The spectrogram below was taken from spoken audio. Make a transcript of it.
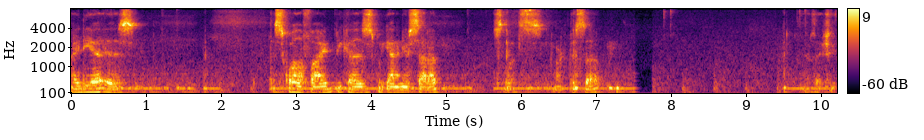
idea is disqualified because we got a new setup. So let's mark this up. It was actually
